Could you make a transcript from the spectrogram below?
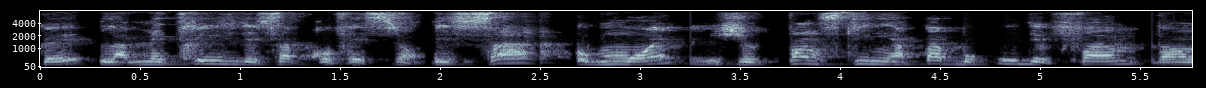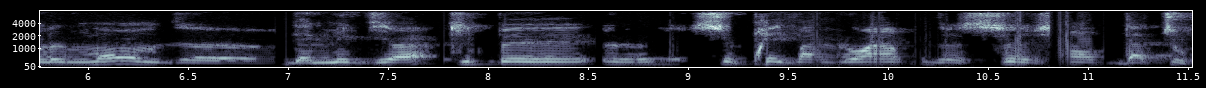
que la maîtrise de sa profession. Et ça, au moins, je pense qu'il n'y a pas beaucoup de femmes dans le monde euh, des médias qui peuvent euh, se prévaloir de ce genre d'atout.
